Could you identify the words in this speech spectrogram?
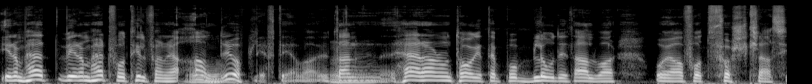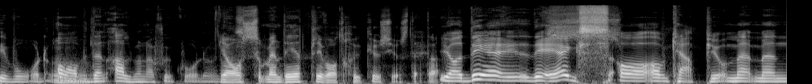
i de här, vid de här två tillfällena har jag mm. aldrig upplevt det. Va? Utan mm. här har de tagit det på blodigt allvar och jag har fått förstklassig vård mm. av den allmänna sjukvården. Ja, men det är ett privat sjukhus just detta? Ja, det, det ägs av, av Capio men, men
